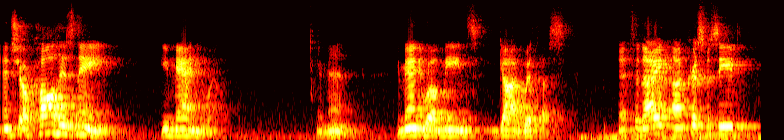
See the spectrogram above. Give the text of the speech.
and shall call his name Emmanuel. Amen. Emmanuel means God with us. And tonight on Christmas Eve,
